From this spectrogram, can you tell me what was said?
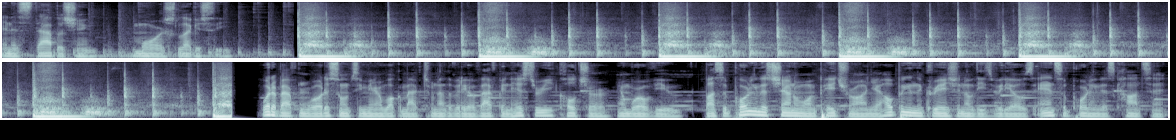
in establishing Moorish legacy. What up African world, it's Somsi Mir and welcome back to another video of African history, culture, and worldview. By supporting this channel on Patreon, you're helping in the creation of these videos and supporting this content.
